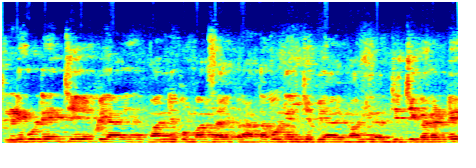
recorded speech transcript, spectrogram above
शिर्डी बोलटे यांचे पी आय मान्य कुंभार साहेब राहता बोलटे यांचे पी आय मान्य रणजितजी गलंडे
